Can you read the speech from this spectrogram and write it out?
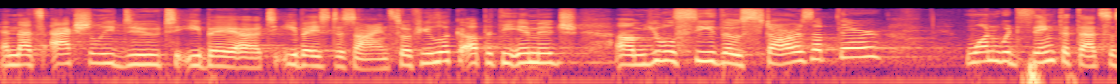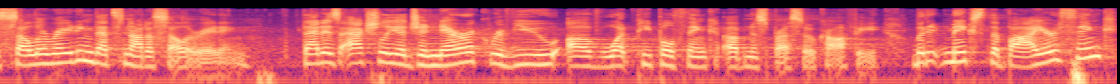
And that's actually due to, eBay, uh, to eBay's design. So if you look up at the image, um, you will see those stars up there. One would think that that's a seller rating. That's not a seller rating. That is actually a generic review of what people think of Nespresso coffee. But it makes the buyer think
